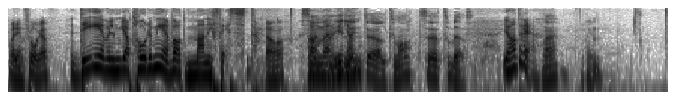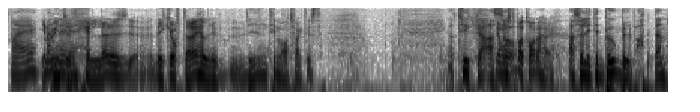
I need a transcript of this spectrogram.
Var det en fråga? Det är väl, jag tror det mer var ett manifest. Ja. Som han eh, han vi gillar kan... ju inte öl till mat, eh, Tobias. Gör han inte det? Nej. Nej, Jag är men... ju inte eh, heller... Jag dricker ju oftare hellre vin till mat faktiskt. Jag tycker alltså... jag måste bara ta det här. Alltså lite bubbelvatten.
